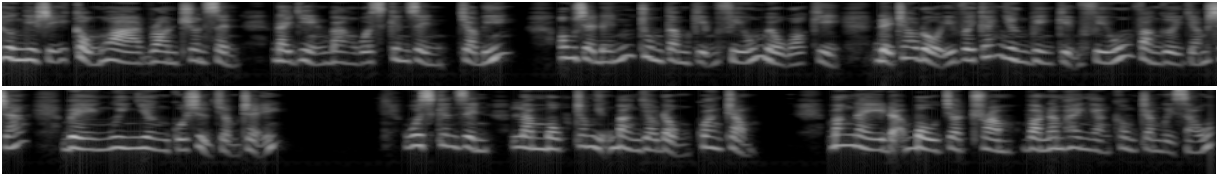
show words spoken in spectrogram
Thượng nghị sĩ Cộng hòa Ron Johnson, đại diện bang Wisconsin, cho biết ông sẽ đến trung tâm kiểm phiếu Milwaukee để trao đổi với các nhân viên kiểm phiếu và người giám sát về nguyên nhân của sự chậm trễ. Wisconsin là một trong những bang giao động quan trọng. Bang này đã bầu cho Trump vào năm 2016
